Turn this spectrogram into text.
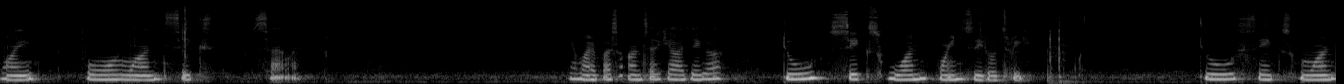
point four one six seven ये हमारे पास आंसर क्या आ जाएगा? Two six one point zero three two six one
